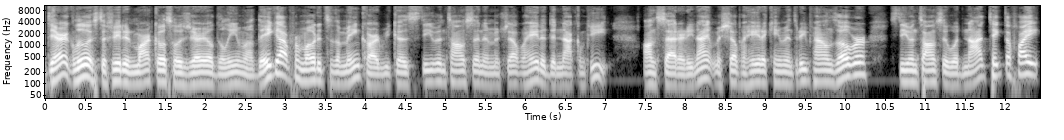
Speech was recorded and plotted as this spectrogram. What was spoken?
Derrick Lewis defeated Marcos Rogerio de Lima. They got promoted to the main card because Stephen Thompson and Michel Pereira did not compete on Saturday night. Michel Pereira came in three pounds over. Stephen Thompson would not take the fight.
